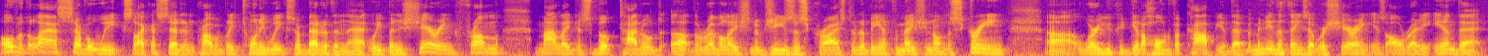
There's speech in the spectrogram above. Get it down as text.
over the last several weeks, like I said, in probably 20 weeks or better than that, we've been sharing from my latest book titled uh, The Revelation of Jesus Christ, and there'll be information on the screen uh, where you could get a hold of a copy of that. But many of the things that we're sharing is already in that.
